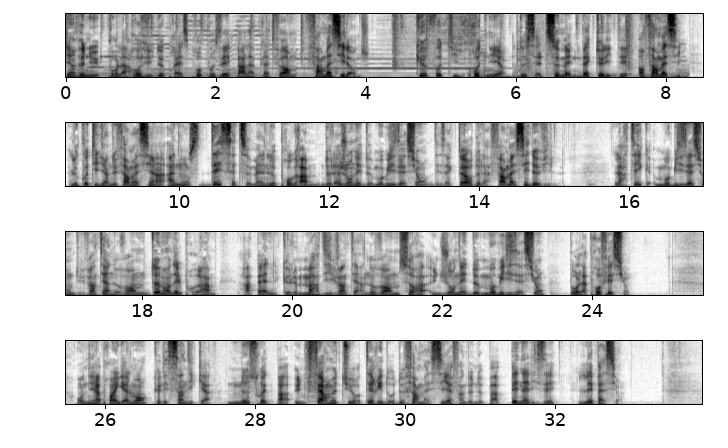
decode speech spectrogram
Bienvenue pour la revue de presse proposée par la plateforme Pharmacy Lounge. Que faut-il retenir de cette semaine d'actualité en pharmacie? Le quotidien du pharmacien annonce dès cette semaine le programme de la journée de mobilisation des acteurs de la pharmacie de ville. L'article Mobilisation du 21 novembre demandait le programme rappelle que le mardi 21 novembre sera une journée de mobilisation pour la profession. On y apprend également que les syndicats ne souhaitent pas une fermeture des rideaux de pharmacie afin de ne pas pénaliser les patients.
